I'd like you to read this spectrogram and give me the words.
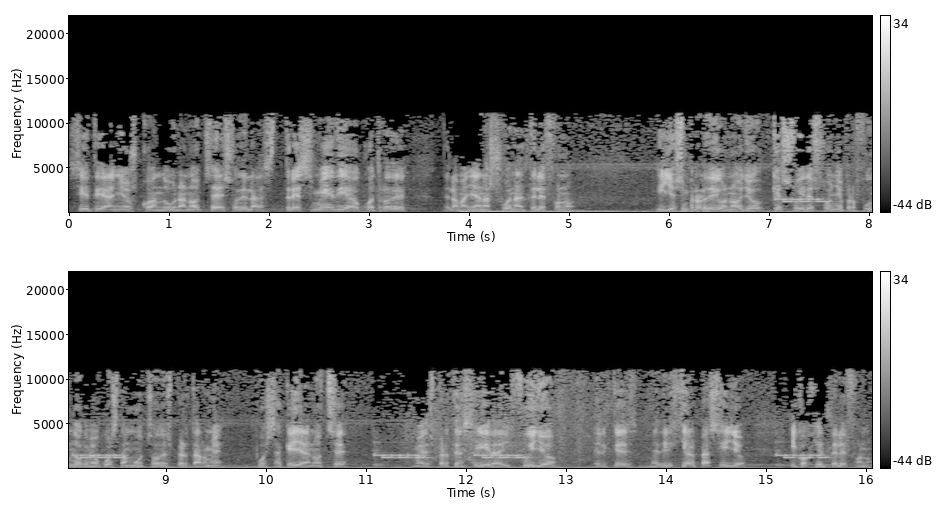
siete años, cuando una noche, eso de las tres y media o cuatro de, de la mañana, suena el teléfono. Y yo siempre lo digo, ¿no? Yo que soy de sueño profundo, que me cuesta mucho despertarme, pues aquella noche me desperté enseguida y fui yo el que me dirigía al pasillo y cogí el teléfono.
